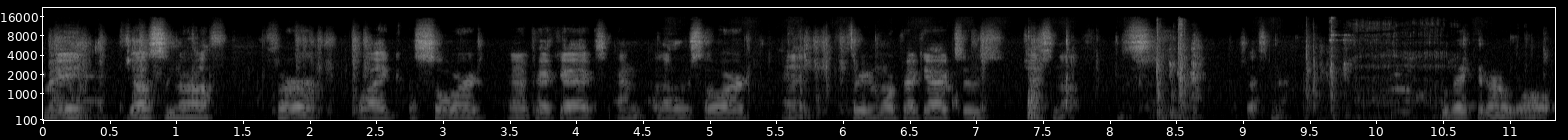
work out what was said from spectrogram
Made just enough for like a sword and a pickaxe and another sword and three more pickaxes. Just enough. Just enough. We're making our wall.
